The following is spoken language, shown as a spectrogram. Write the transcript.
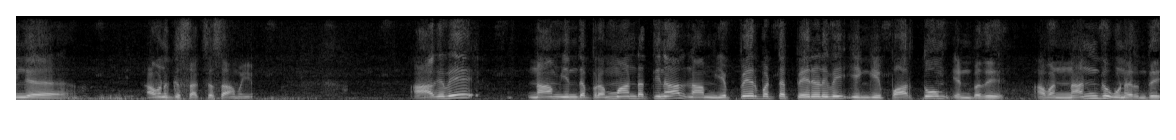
இங்கே அவனுக்கு சக்ஸஸாக அமையும். ஆகவே நாம் இந்த பிரம்மாண்டத்தினால் நாம் எப்பேற்பட்ட பேரழிவை இங்கே பார்த்தோம் என்பது அவன் நன்கு உணர்ந்து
